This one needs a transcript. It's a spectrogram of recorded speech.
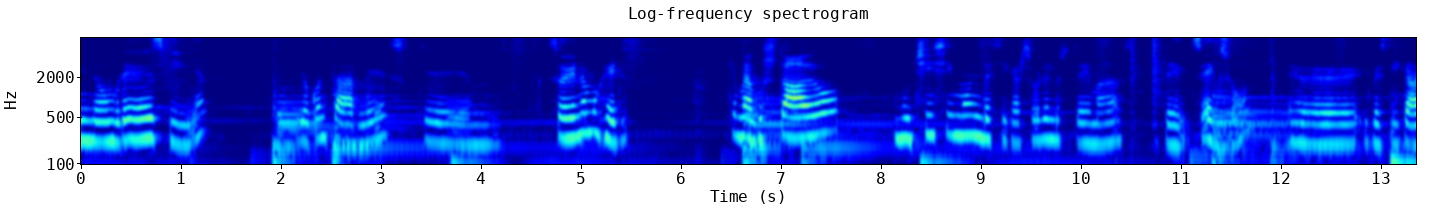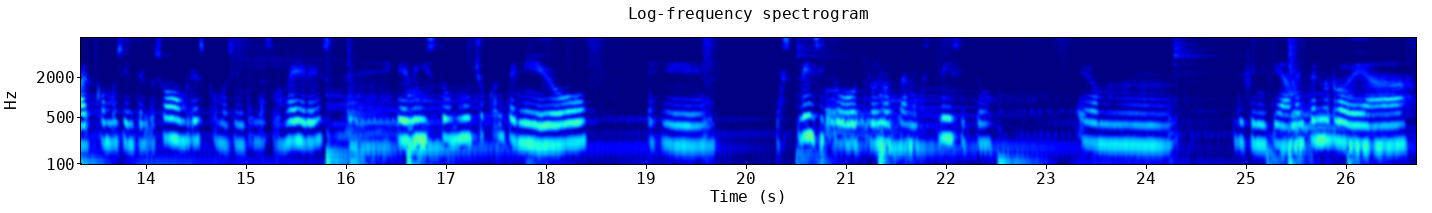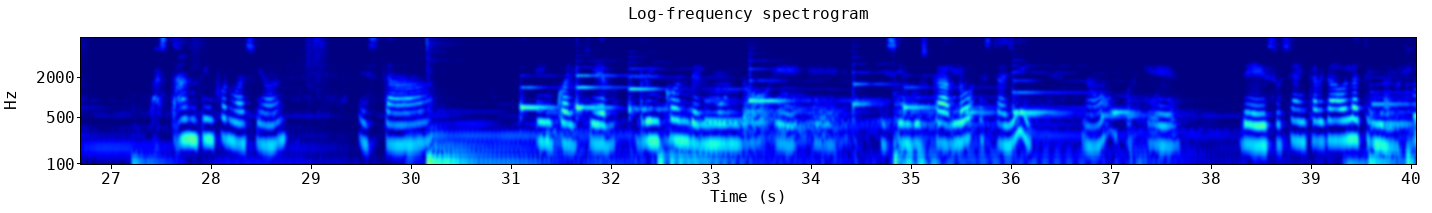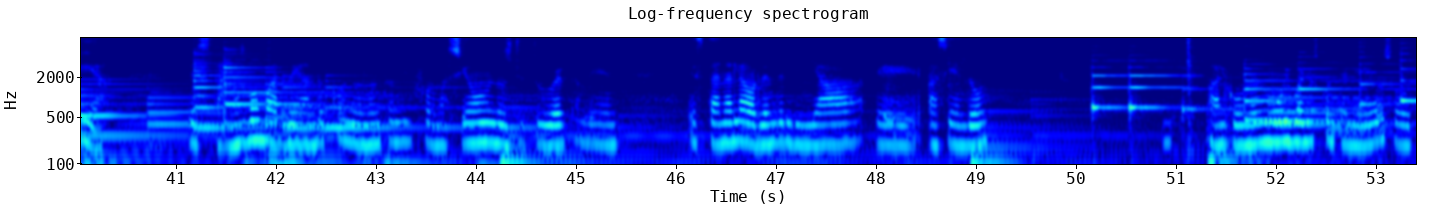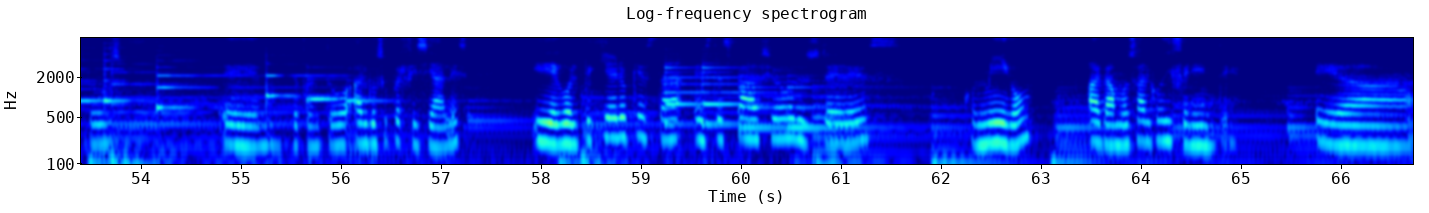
mi nombre es Vivian. Quiero contarles que mm, soy una mujer que me ha gustado muchísimo investigar sobre los temas del sexo, eh, investigar cómo sienten los hombres, cómo sienten las mujeres. He visto mucho contenido eh, explícito, otro no tan explícito. Em, definitivamente nos rodea bastante información. Está en cualquier rincón del mundo eh, y sin buscarlo está allí, ¿no? Porque de eso se ha encargado la tecnología. Estamos bombardeando con un montón de información, los youtubers también están a la orden del día eh, haciendo algunos muy buenos contenidos, otros eh, de pronto algo superficiales. Y de golpe quiero que esta, este espacio de ustedes conmigo hagamos algo diferente. Eh,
